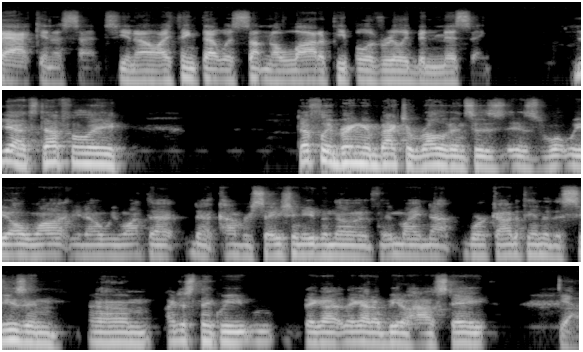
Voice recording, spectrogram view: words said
back in a sense. You know, I think that was something a lot of people have really been missing. Yeah, it's definitely definitely bringing him back to relevance is is what we all want. You know, we want that that conversation, even though if it might not work out at the end of the season. Um, I just think we they got they got to beat Ohio State. Yeah.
